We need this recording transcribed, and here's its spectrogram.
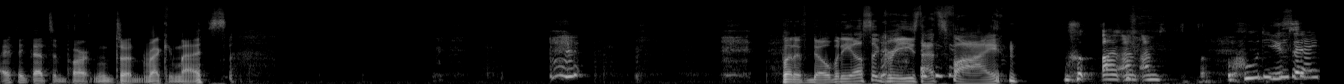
I think that's important to recognize. But if nobody else agrees, that's fine. I'm, I'm, I'm. Who did You you, said- say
